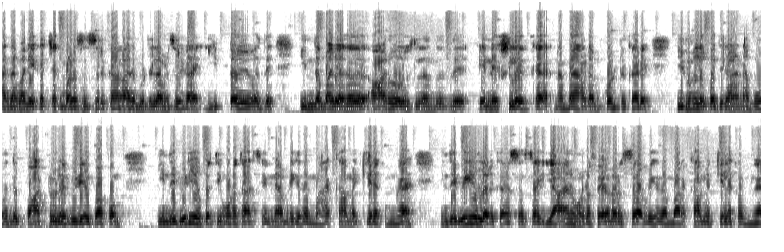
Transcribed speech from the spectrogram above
அந்த மாதிரி எக்கச்சக்கமான ரெசல்ஸ் இருக்காங்க. அது மட்டும் இல்லாமல் சொல்லிருக்காங்க இப்பவே வந்து இந்த மாதிரி அதாவது ஆறு ஓவர்ஸ்ல இருந்து என்எக்ஸ்ல இருக்க நம்ம ஆடம் கோல் இருக்காரு. இவங்களை பத்திலாம் நம்ம வந்து பார்ட் டூல வீடியோ பார்ப்போம். இந்த வீடியோ பத்தி உங்களோட தாட்ஸ் என்ன அப்படிங்கிறத மறக்காம கீழே கொடுங்க. இந்த வீடியோல இருக்க ரெசல்ஸ் யார் உங்களோட ஃபேவரட் அப்படிங்கிறத மறக்காம கீழே கொடுங்க.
